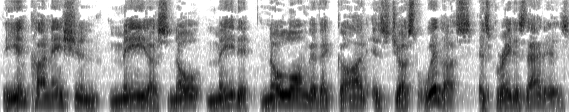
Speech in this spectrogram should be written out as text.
The incarnation made us no made it no longer that God is just with us, as great as that is,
